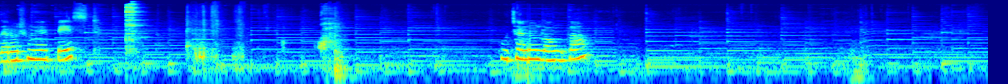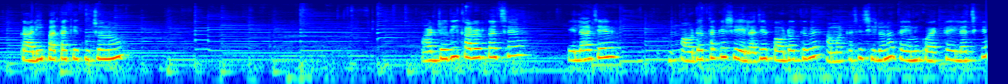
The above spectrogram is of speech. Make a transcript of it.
আদা রসুনের পেস্ট। কুচানো লঙ্কা। কারি পাতাকে কুচানো। আর যদি কারোর কাছে এলাচের পাউডার থাকে, সে এলাচের পাউডার দেবে। আমার কাছে ছিল না, তাই আমি কয়েকটা এলাচকে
